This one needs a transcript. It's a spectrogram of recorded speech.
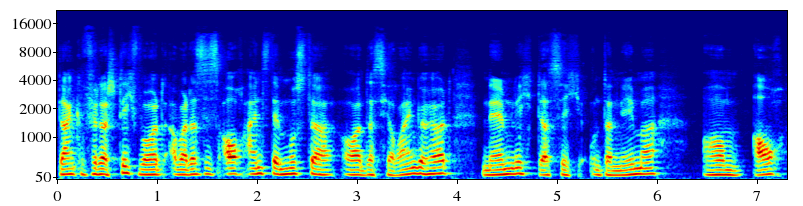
Danke für das Stichwort, aber das ist auch eins der Muster, oh, das hier reingehört, nämlich, dass sich Unternehmer ähm, auch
